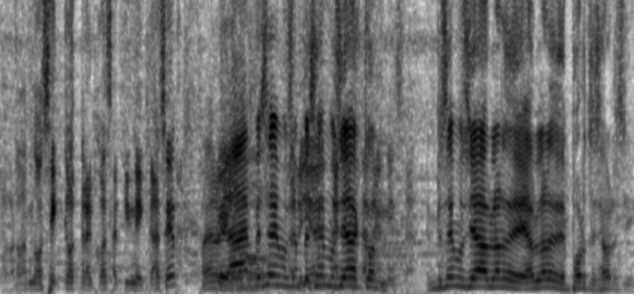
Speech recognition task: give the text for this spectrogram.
la verdad no sé qué otra cosa tiene que hacer. Bueno, pero- ya empecemos, pero empecemos ya la con. Empecemos ya a hablar de hablar de deportes, ahora sí.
